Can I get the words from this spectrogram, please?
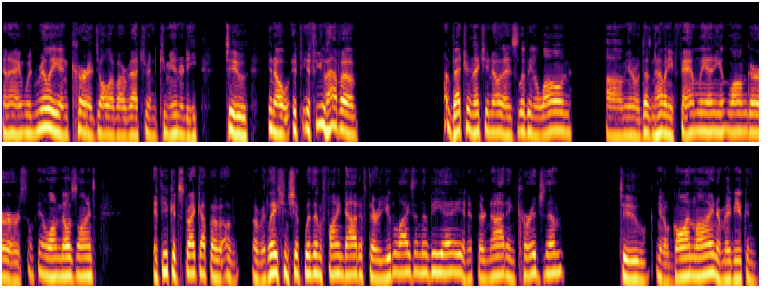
and I would really encourage all of our veteran community to, you know, if if you have a a veteran that you know that is living alone, um, you know, doesn't have any family any longer, or something along those lines, if you could strike up a, a, a relationship with them, find out if they're utilizing the VA, and if they're not, encourage them to, you know, go online, or maybe you can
